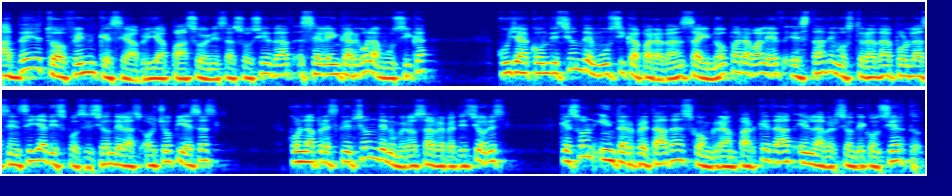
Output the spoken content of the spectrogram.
A Beethoven, que se abría paso en esa sociedad, se le encargó la música, cuya condición de música para danza y no para ballet está demostrada por la sencilla disposición de las ocho piezas, con la prescripción de numerosas repeticiones, que son interpretadas con gran parquedad en la versión de concierto.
